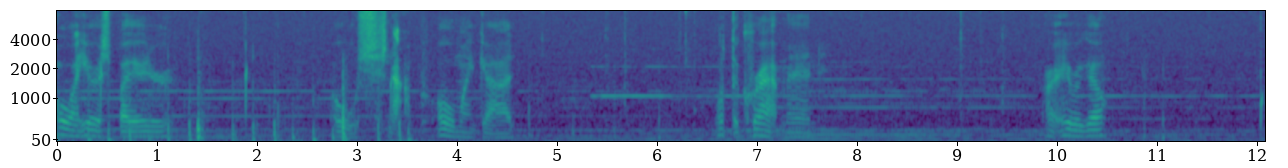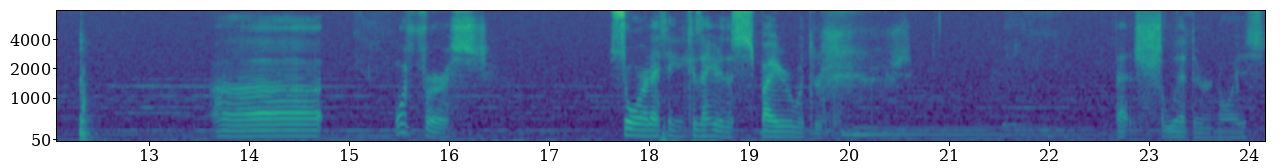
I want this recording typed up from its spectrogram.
Oh, I hear a spider. Oh, snap. Oh my god. What the crap, man? Alright, here we go. Uh, what first? Sword, I think, because I hear the spider with the that slither noise.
